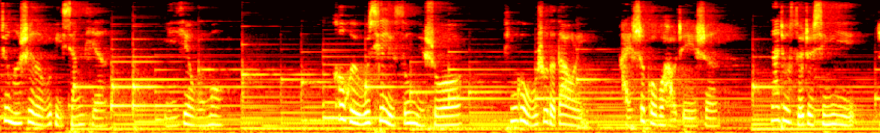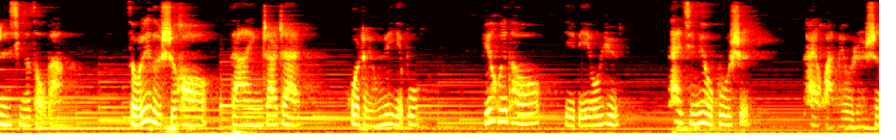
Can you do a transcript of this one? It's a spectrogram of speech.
就能睡得无比香甜，一夜无梦。后会无期里苏米说：“听过无数的道理，还是过不好这一生，那就随着心意任性的走吧。走累的时候再安营扎寨，或者永远也不，别回头，也别犹豫。”太急没有故事，太缓没有人生。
